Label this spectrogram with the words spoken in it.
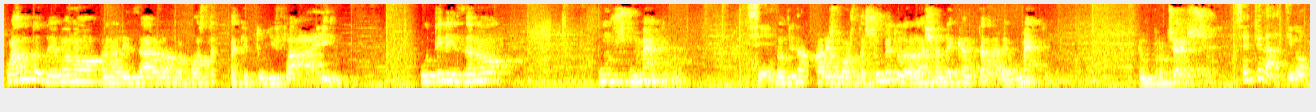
quando devono analizzare una proposta che tu gli fai, utilizzano un, un metodo. Sì. Non ti danno una risposta subito, la lasciano decantare, è un metodo, è un processo. Senti un attimo,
